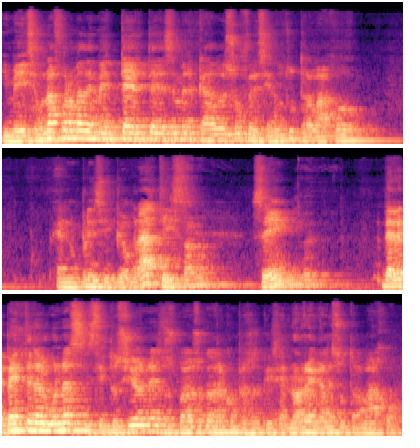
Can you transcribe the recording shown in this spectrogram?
y me dice, una forma de meterte a ese mercado es ofreciendo tu trabajo en un principio gratis. ¿Sí? De repente en algunas instituciones nos podemos encontrar con personas que dicen, no regales tu trabajo.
